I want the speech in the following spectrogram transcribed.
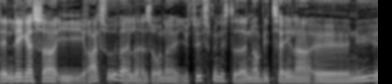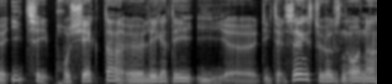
den ligger så i retsudvalget, altså under Justitsministeriet. Når vi taler øh, nye IT-projekter, øh, ligger det i øh, Digitaliseringsstyrelsen under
